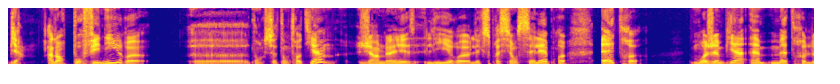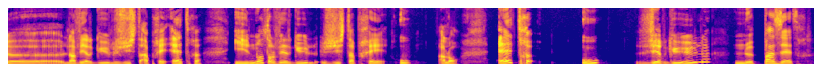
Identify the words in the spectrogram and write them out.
Bien. Alors, pour finir euh, donc cet entretien, j'aimerais lire l'expression célèbre être. Moi, j'aime bien mettre le, la virgule juste après être et une autre virgule juste après ou. Alors, être ou virgule, ne pas être,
